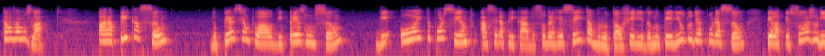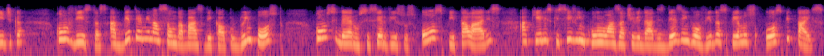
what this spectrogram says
Então vamos lá. Para aplicação do percentual de presunção de 8% a ser aplicado sobre a receita bruta oferida no período de apuração pela pessoa jurídica, com vistas à determinação da base de cálculo do imposto, consideram-se serviços hospitalares aqueles que se vinculam às atividades desenvolvidas pelos hospitais,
